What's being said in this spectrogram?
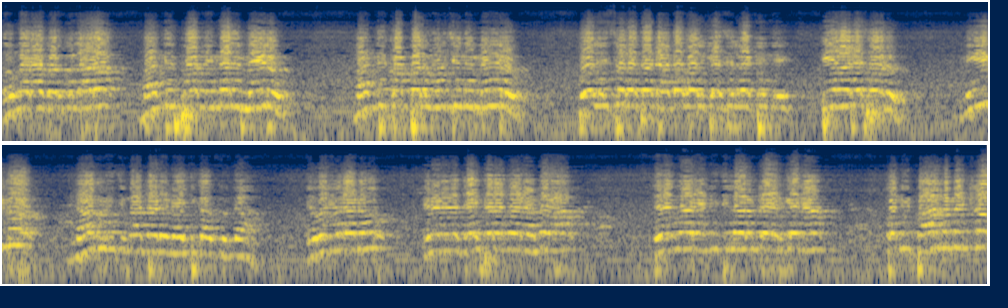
దొంగరా కొడుకున్నారా మంది ఫోన్ నిన్నది మీరు. మంది కొప్పలు కూల్చింది మీరు. పోలీసులతో అడ్డగోలు కేసులు పెట్టింది టీఆర్ఎస్ వాడు. మీకు నా గురించి మాట్లాడే నైతిక హక్కుందా ఎవరు వినను ఏదైనా జై తెలంగాణ అన్నారా తెలంగాణ ఎన్ని జిల్లాలు ఉంటాయి ఎరికైనా? కొన్ని పార్లమెంట్లో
